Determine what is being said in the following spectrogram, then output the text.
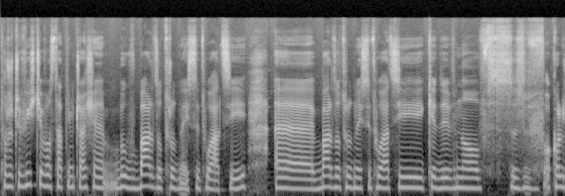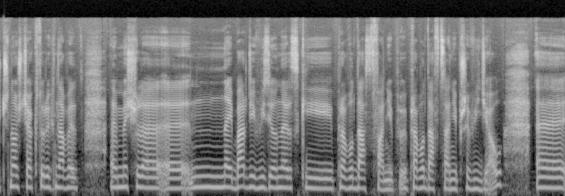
to rzeczywiście w ostatnim czasie był w bardzo trudnej sytuacji. Bardzo trudnej sytuacji, kiedy no, w, w okolicznościach, których nawet e, myślę e, najbardziej wizjonerski prawodawstwa nie, prawodawca nie przewidział e,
